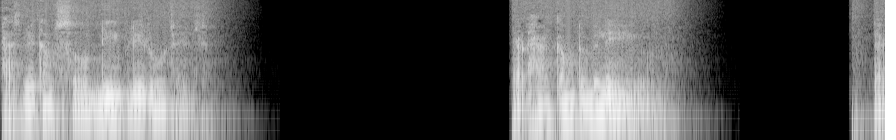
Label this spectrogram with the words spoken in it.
has become so deeply rooted that I have come to believe that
